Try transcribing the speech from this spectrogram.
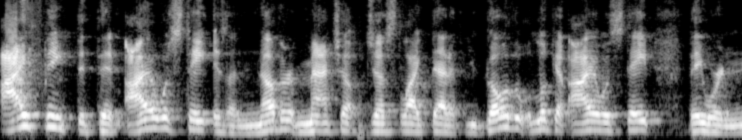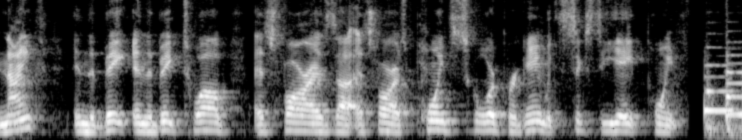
I think that, that Iowa State is another matchup just like that. If you go look at Iowa State, they were ninth in the big in the Big 12 as far as uh, as far as points scored per game with 68.5.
